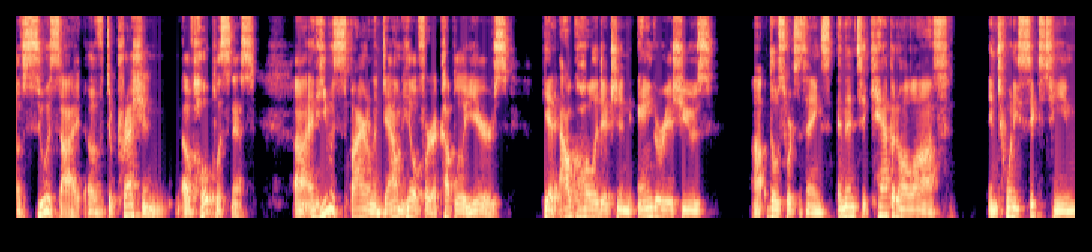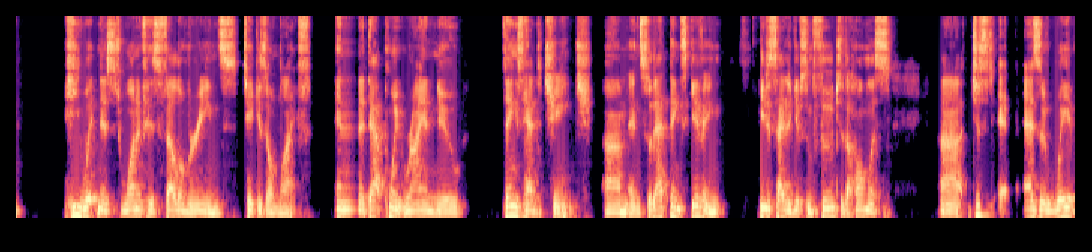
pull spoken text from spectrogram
of suicide, of depression, of hopelessness. Uh, and he was spiraling downhill for a couple of years. He had alcohol addiction, anger issues, uh, those sorts of things. And then to cap it all off, in 2016, he witnessed one of his fellow Marines take his own life. And at that point, Ryan knew things had to change. Um, and so that Thanksgiving, he decided to give some food to the homeless uh, just as a way of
